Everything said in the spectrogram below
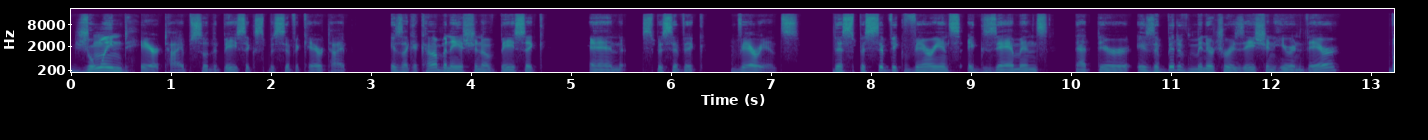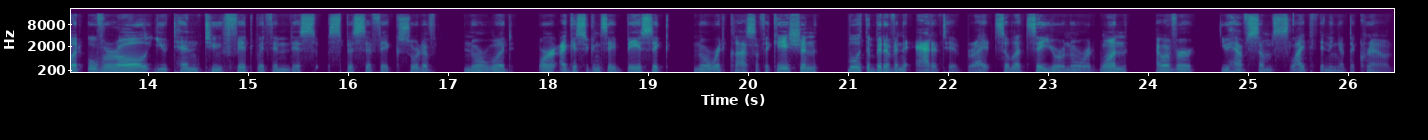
joined hair type, so the basic specific hair type, is like a combination of basic and specific variants. The specific variance examines that there is a bit of miniaturization here and there, but overall you tend to fit within this specific sort of Norwood, or I guess you can say basic Norwood classification, but with a bit of an additive, right? So let's say you're a Norwood 1, however, you have some slight thinning at the crown.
